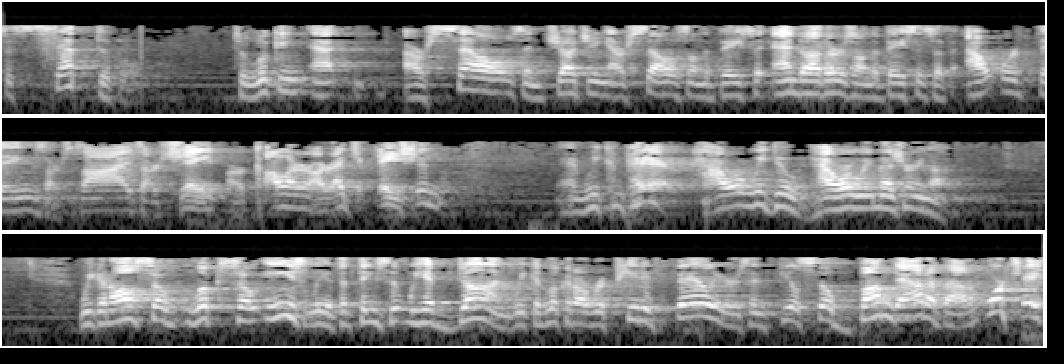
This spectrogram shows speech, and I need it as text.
susceptible to looking at ourselves and judging ourselves on the basis, and others on the basis of outward things, our size, our shape, our color, our education. And we compare. How are we doing? How are we measuring up? We can also look so easily at the things that we have done. We can look at our repeated failures and feel so bummed out about them, or take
